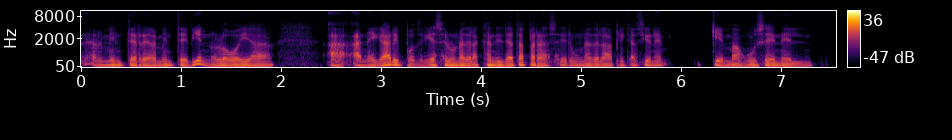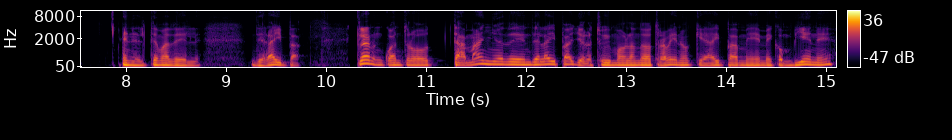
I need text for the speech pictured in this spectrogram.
realmente, realmente bien, no lo voy a a, negar y podría ser una de las candidatas para ser una de las aplicaciones que más use en el, en el tema del, iPad. Claro, en cuanto a tamaño del iPad, yo lo estuvimos hablando otra vez, ¿no? Que iPad me, conviene.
